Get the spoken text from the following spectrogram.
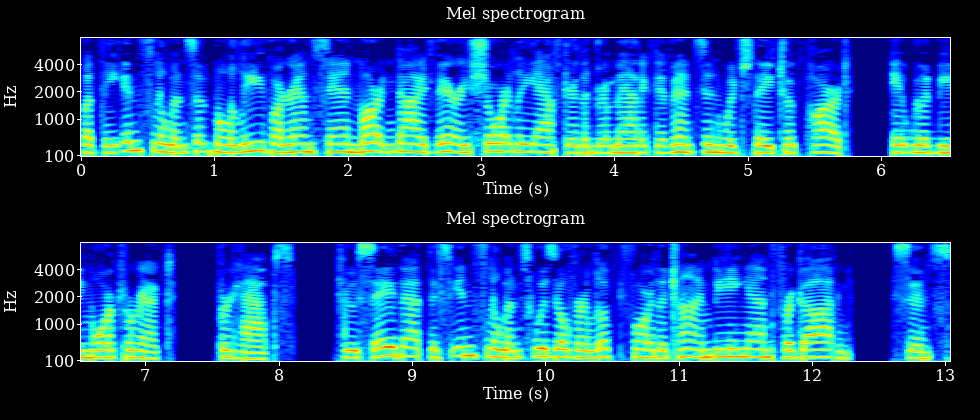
but the influence of Bolivar and San Martin died very shortly after the dramatic events in which they took part. It would be more correct, perhaps, to say that this influence was overlooked for the time being and forgotten, since,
